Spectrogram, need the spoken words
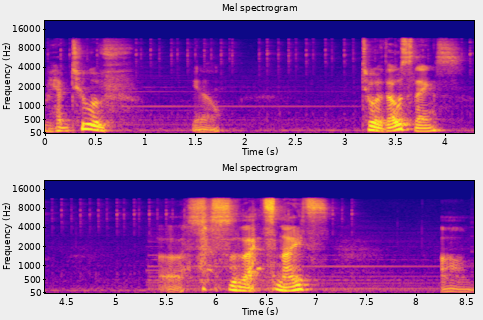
we have two of, you know, two of those things. Uh, so that's nice. Um,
